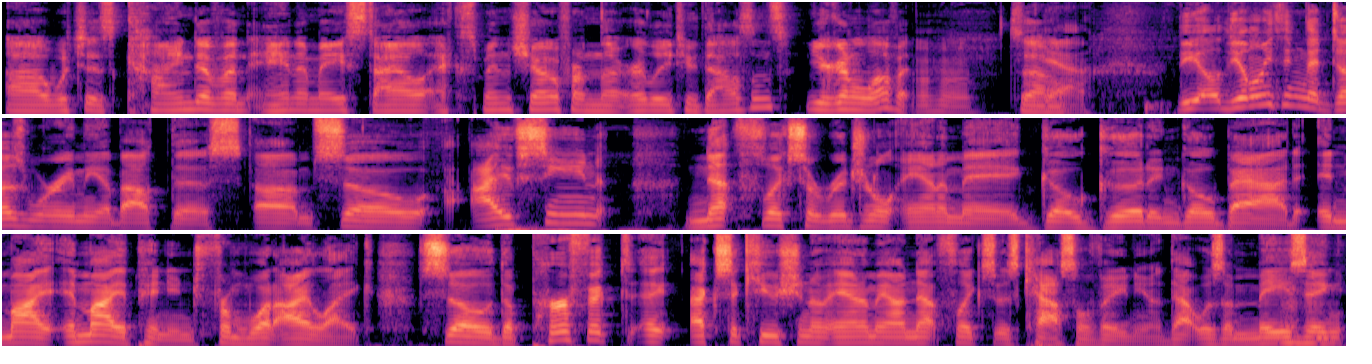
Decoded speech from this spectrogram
uh, which is kind of an anime style X Men show from the early 2000s, you're gonna love it. So Yeah. The the only thing that does worry me about this, um, so I've seen Netflix original anime go good and go bad in my in my opinion from what I like. So the perfect execution of anime on Netflix is Castlevania. That was amazing.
